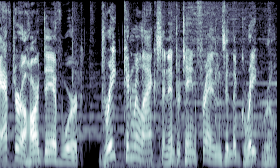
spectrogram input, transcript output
After a hard day of work, Drake can relax and entertain friends in the Great Room,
